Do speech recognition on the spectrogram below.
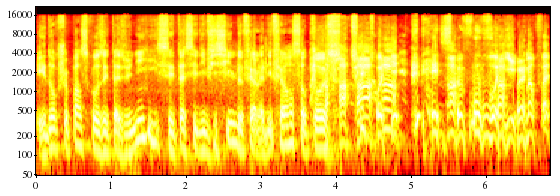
Et donc, je pense qu'aux États-Unis, c'est assez difficile de faire la différence entre se tutoyer et se vous voyez. Mais en fait,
